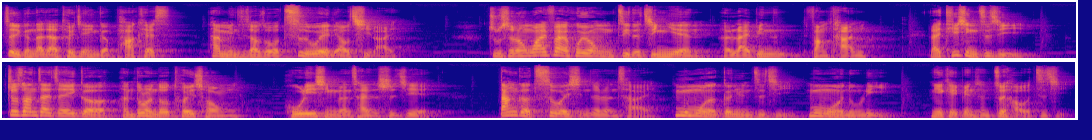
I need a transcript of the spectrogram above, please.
这里跟大家推荐一个 podcast，它的名字叫做《刺猬聊起来》。主持人 WiFi 会用自己的经验和来宾访谈，来提醒自己，就算在这一个很多人都推崇狐狸型人才的世界，当个刺猬型的人才，默默的耕耘自己，默默的努力，你也可以变成最好的自己。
